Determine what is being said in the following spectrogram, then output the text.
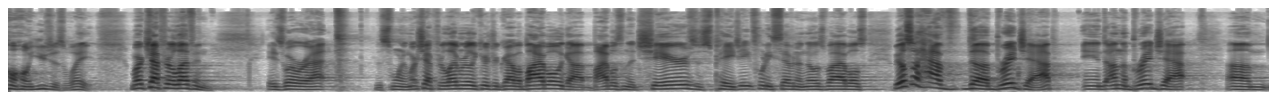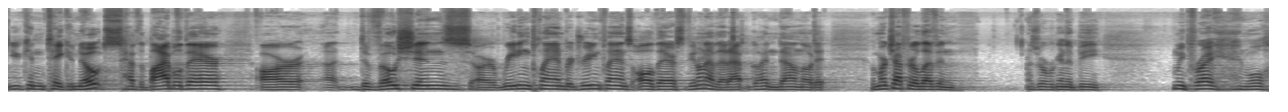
Oh, you just wait. Mark chapter 11 is where we're at this morning. Mark chapter 11, really you to grab a Bible. We got Bibles in the chairs. It's page 847 in those Bibles. We also have the Bridge app, and on the Bridge app, um, you can take notes, have the Bible there, our uh, devotions, our reading plan, Bridge reading plans, all there. So if you don't have that app, go ahead and download it. But Mark chapter 11 is where we're going to be. Let me pray, and we'll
